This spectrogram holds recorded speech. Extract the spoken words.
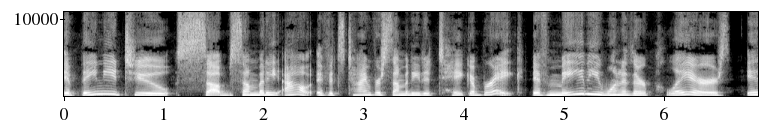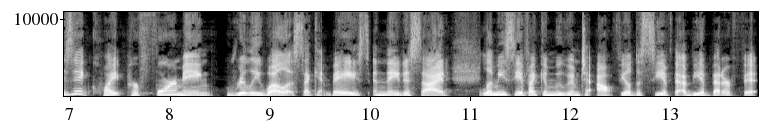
if they need to sub somebody out, if it's time for somebody to take a break, if maybe one of their players isn't quite performing really well at second base and they decide, let me see if I can move him to outfield to see if that would be a better fit.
